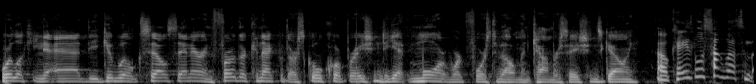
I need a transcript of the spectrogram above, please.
we're looking to add the Goodwill Excel Center and further connect with our school corporation to get more workforce development conversations going. Okay, let's talk about some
